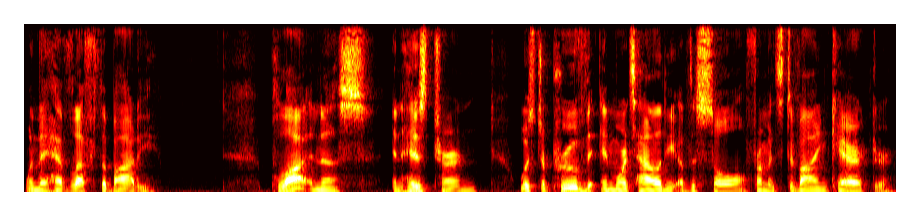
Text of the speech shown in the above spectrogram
when they have left the body. Plotinus, in his turn, was to prove the immortality of the soul from its divine character.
